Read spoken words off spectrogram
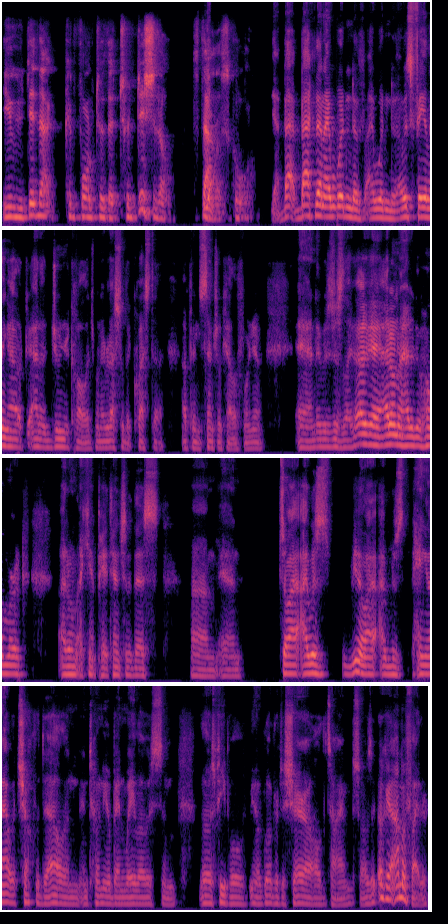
you did not conform to the traditional style yeah. of school. Yeah, back back then I wouldn't have. I wouldn't. Have, I was failing out out of junior college when I wrestled at Cuesta up in Central California, and it was just like, okay, I don't know how to do homework. I don't. I can't pay attention to this. Um, and so I, I was you know, I, I, was hanging out with Chuck Liddell and Antonio Banuelos and those people, you know, Glover Teixeira all the time. So I was like, okay, I'm a fighter.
